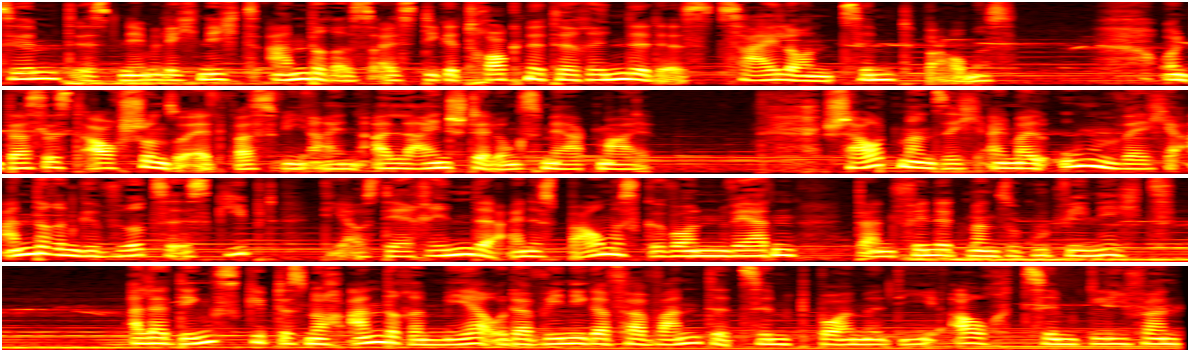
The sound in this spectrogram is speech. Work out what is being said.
Zimt ist nämlich nichts anderes als die getrocknete Rinde des Ceylon-Zimtbaumes. Und das ist auch schon so etwas wie ein Alleinstellungsmerkmal. Schaut man sich einmal um, welche anderen Gewürze es gibt, die aus der Rinde eines Baumes gewonnen werden, dann findet man so gut wie nichts. Allerdings gibt es noch andere mehr oder weniger verwandte Zimtbäume, die auch Zimt liefern,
